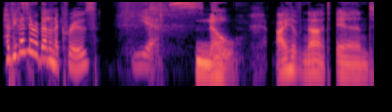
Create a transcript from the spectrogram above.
Have you guys you ever been on a cruise? Yes. No. I have not, and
